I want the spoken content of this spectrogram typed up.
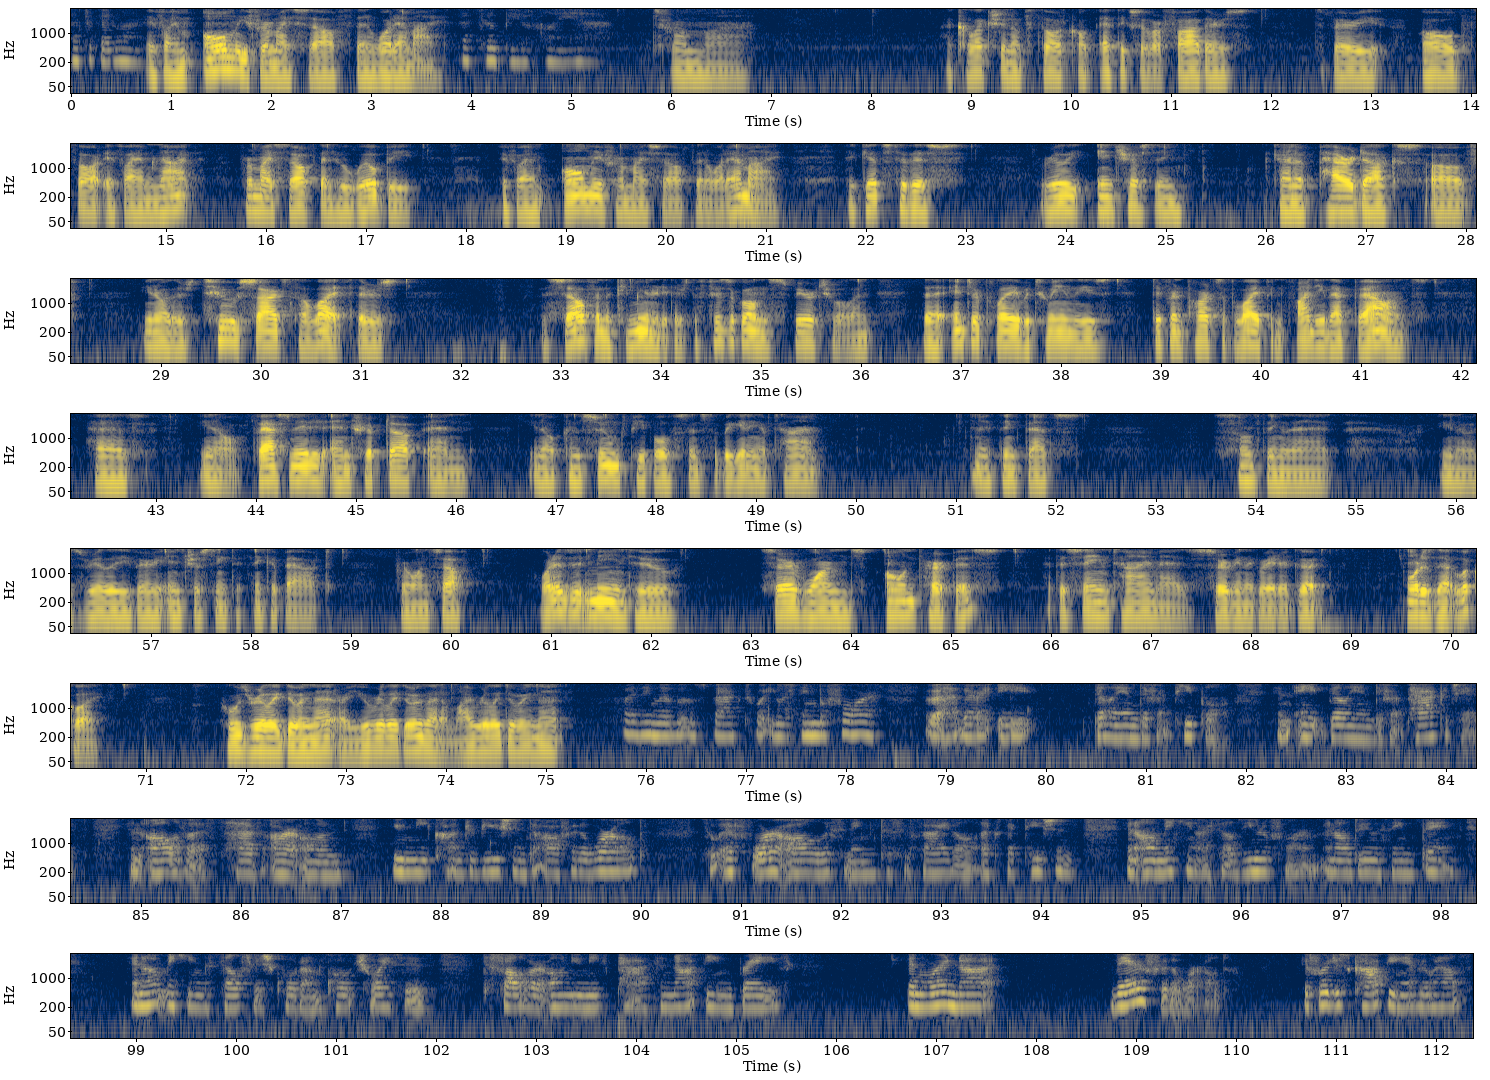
That's a good one. If I am only for myself, then what am I? That's so beautiful, yeah. It's from uh, a collection of thought called Ethics of Our Fathers. It's a very old thought. If I am not for myself, then who will be? If I am only for myself, then what am I? It gets to this really interesting kind of paradox of, you know, there's two sides to life. There's the self and the community. There's the physical and the spiritual. And the interplay between these different parts of life and finding that balance has you know, fascinated and tripped up and, you know, consumed people since the beginning of time. And I think that's something that you know is really very interesting to think about for oneself. What does it mean to serve one's own purpose at the same time as serving the greater good? What does that look like? Who's really doing that? Are you really doing that? Am I really doing that? I think that goes back to what you were saying before about how there are 8 billion different people and 8 billion different packages, and all of us have our own unique contribution to offer the world. So if we're all listening to societal expectations and all making ourselves uniform and all doing the same thing, and not making selfish quote unquote choices to follow our own unique path and not being brave, then we're not there for the world. If we're just copying everyone else,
